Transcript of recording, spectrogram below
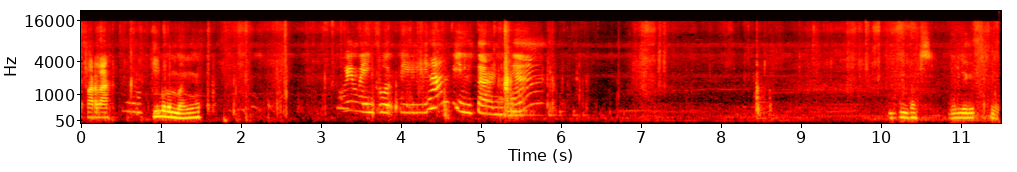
Tukar lah. Ini belum bayar. Wih, main pilihan pintarnya. 16.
